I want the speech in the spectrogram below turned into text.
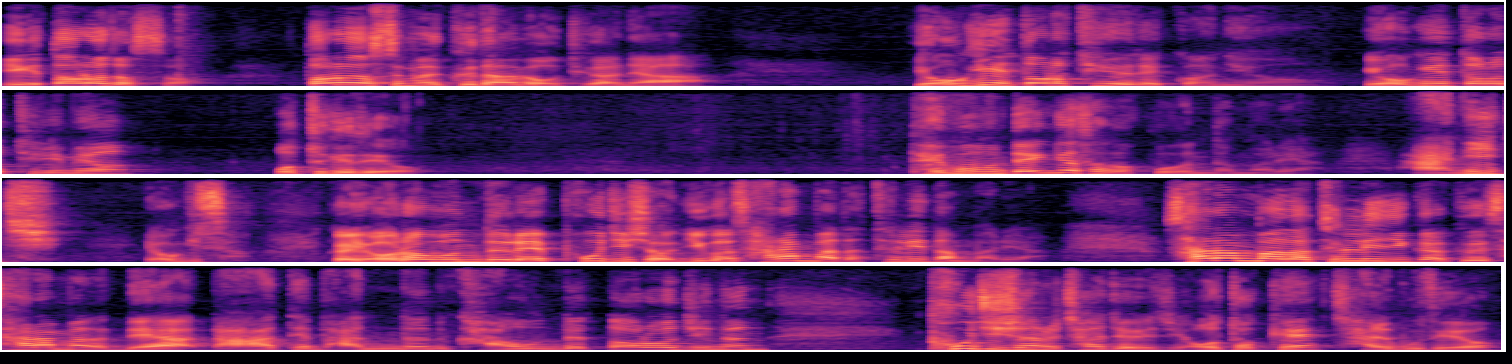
이게 떨어졌어. 떨어졌으면 그 다음에 어떻게 하냐? 여기에 떨어뜨려야 될 거 아니에요. 여기에 떨어뜨리면 어떻게 돼요? 대부분 땡겨서 갖고 간단 말이야. 아니지. 여기서. 그러니까 여러분들의 포지션, 이건 사람마다 틀리단 말이야. 사람마다 틀리니까 그 사람마다 내, 나한테 맞는 가운데 떨어지는 포지션을 찾아야지. 어떻게? 잘 보세요.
